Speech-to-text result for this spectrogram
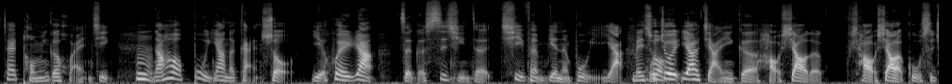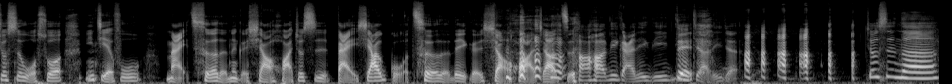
在同一个环境，嗯，然后不一样的感受也会让整个事情的气氛变得不一样。没错，我就要讲一个好笑的好笑的故事，就是我说你姐夫买车的那个笑话，就是百香果车的那个笑话，这样子。好 好，你讲，你你对讲，你讲，就是呢，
